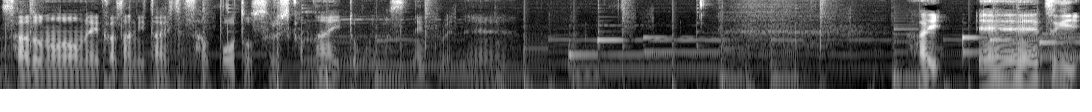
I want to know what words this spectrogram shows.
サードのメーカーさんに対してサポートするしかないと思いますね、これね。はい、えー、次。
